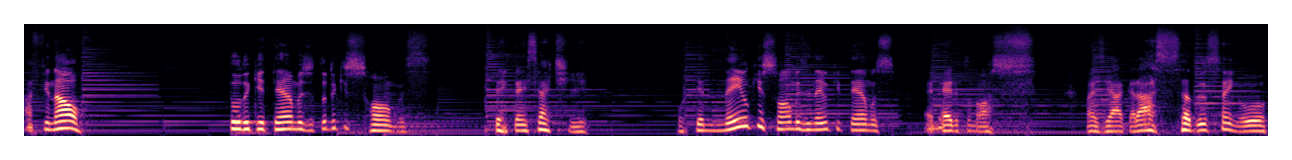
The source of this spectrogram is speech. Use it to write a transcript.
Afinal, tudo que temos e tudo que somos pertence a Ti. Porque nem o que somos e nem o que temos é mérito nosso, mas é a graça do Senhor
